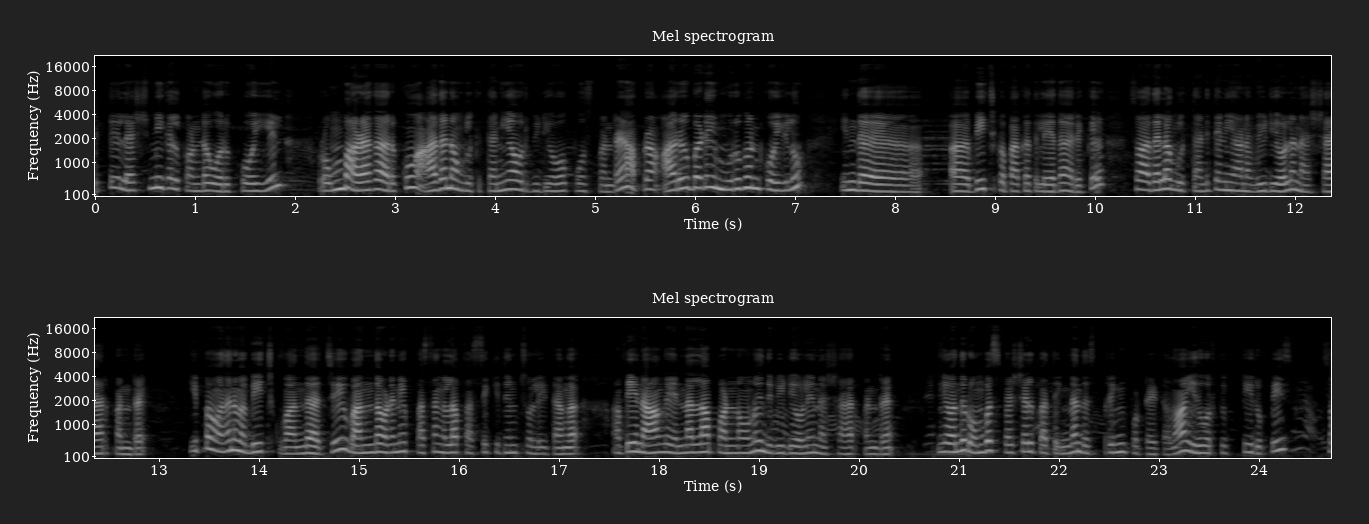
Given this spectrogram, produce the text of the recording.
எட்டு லட்சுமிகள் கொண்ட ஒரு கோயில். ரொம்ப அழகாக இருக்கும். அதை நான் உங்களுக்கு தனியாக ஒரு வீடியோவாக போஸ்ட் பண்ணுறேன் அப்புறம் அறுபடை முருகன் கோயிலும் இந்த பீச்சுக்கு பக்கத்துலேயே தான் இருக்குது ஸோ அதெல்லாம் உங்களுக்கு தனித்தனியான வீடியோவில் நான் ஷேர் பண்ணுறேன் இப்போ வந்து நம்ம பீச்சுக்கு வந்தாச்சு. வந்த உடனே பசங்கள்லாம் பசிக்குதுன்னு சொல்லிட்டாங்க. அப்படியே நாங்கள் என்னெல்லாம் பண்ணோன்னு இந்த வீடியோலையும் நான் ஷேர் பண்ணுறேன் இங்கே வந்து ரொம்ப ஸ்பெஷல் பார்த்திங்கன்னா இந்த ஸ்ப்ரிங் பொட்டேட்டோ தான். இது ஒரு ஃபிஃப்டி ருபீஸ் ஸோ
